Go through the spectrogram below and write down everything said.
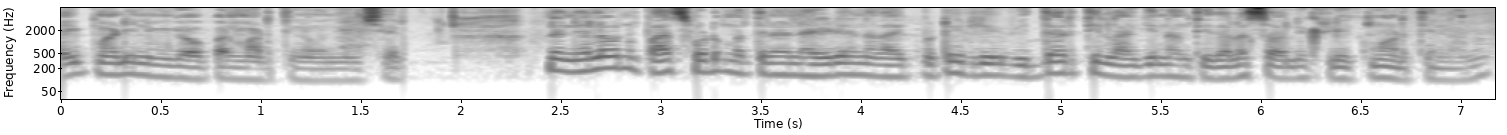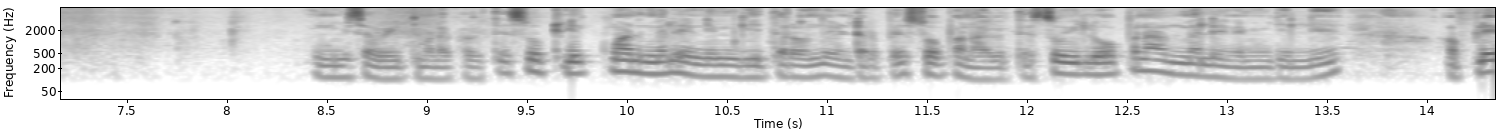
ಟೈಪ್ ಮಾಡಿ ನಿಮಗೆ ಓಪನ್ ಮಾಡ್ತೀನಿ ಒಂದು ನಿಮಿಷ ನಾನು ಎಲ್ಲವನ್ನು ಪಾಸ್ವರ್ಡು ಮತ್ತು ನನ್ನ ಐ ಡಿ ಹಾಕ್ಬಿಟ್ಟು ಇಲ್ಲಿ ವಿದ್ಯಾರ್ಥಿ ಲಾಗಿನ್ ಅಂತಿದೆಯಲ್ಲ ಸೊ ಅಲ್ಲಿ ಕ್ಲಿಕ್ ಮಾಡ್ತೀನಿ ನಾನು. ನಿಮಿಷ ವೆಯ್ಟ್ ಮಾಡೋಕ್ಕಾಗುತ್ತೆ. ಸೊ ಕ್ಲಿಕ್ ಮಾಡಿದ್ಮೇಲೆ ನಿಮ್ಗೆ ಈ ಥರ ಒಂದು ಇಂಟರ್ಫೇಸ್ ಓಪನ್ ಆಗುತ್ತೆ. ಸೊ ಇಲ್ಲಿ ಓಪನ್ ಆದಮೇಲೆ ನಿಮಗೆ ಇಲ್ಲಿ apply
